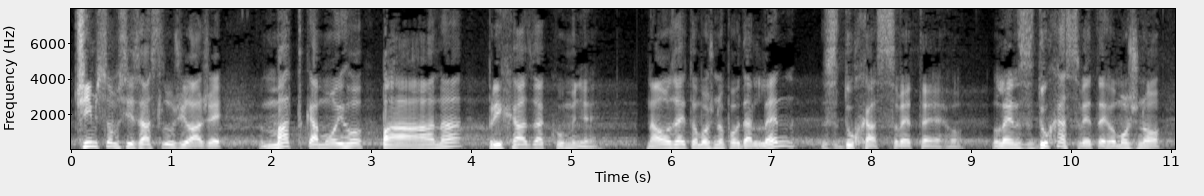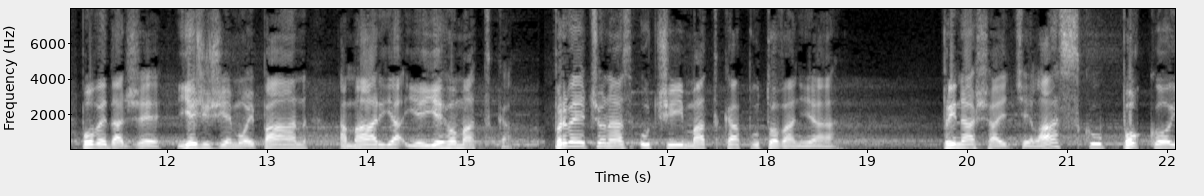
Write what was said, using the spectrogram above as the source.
Čím som si zaslúžila, že matka môjho pána prichádza ku mne. Naozaj to možno povedať len z Ducha Svetého. Len z Ducha Svetého možno povedať, že Ježiš je môj pán a Mária je jeho matka. Prvé, čo nás učí matka putovania, prinášajte lásku, pokoj,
